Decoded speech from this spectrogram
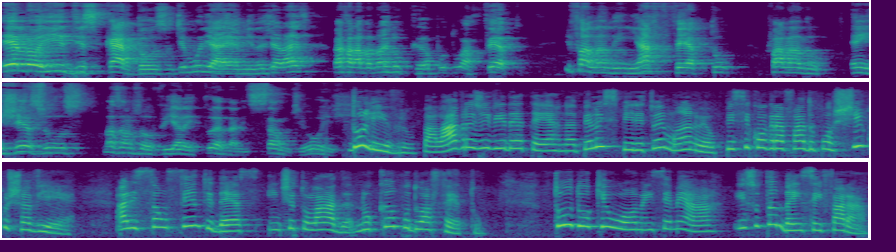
Heloídes Cardoso, de Muriaé, Minas Gerais, vai falar para nós no campo do afeto. E falando em afeto, falando em Jesus, nós vamos ouvir a leitura da lição de hoje. Do livro Palavras de Vida Eterna, pelo Espírito Emmanuel, psicografado por Chico Xavier. A lição 110, intitulada No Campo do Afeto. Tudo o que o homem semear, isso também ceifará.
